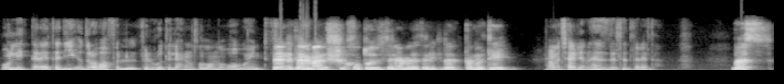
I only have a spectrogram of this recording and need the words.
قول لي التلاتة دي اضربها في, ال... في ال root اللي إحنا طلعناه. 0.4 تاني تاني معلش الخطوة دي تاني اعملها تاني كده. انت عملت إيه؟ ما عملتش حاجة ان أنا نزلت التلاته بس؟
